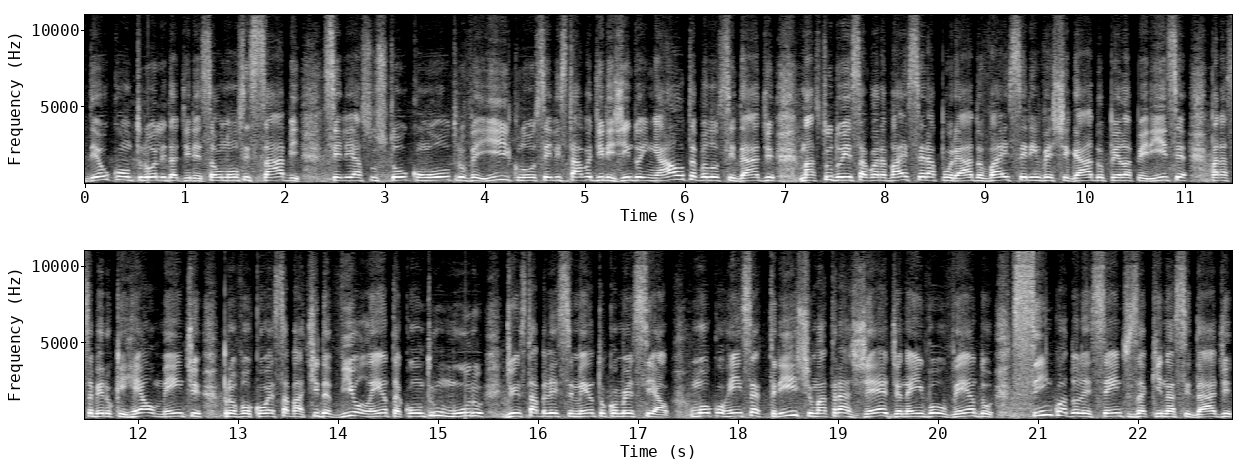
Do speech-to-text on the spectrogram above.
perdeu o controle da direção, não se sabe se ele assustou com outro veículo ou se ele estava dirigindo em alta velocidade, mas tudo isso agora vai ser apurado, vai ser investigado pela perícia para saber o que realmente provocou essa batida violenta contra um muro de um estabelecimento comercial. Uma ocorrência triste, uma tragédia né, envolvendo cinco adolescentes aqui na cidade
